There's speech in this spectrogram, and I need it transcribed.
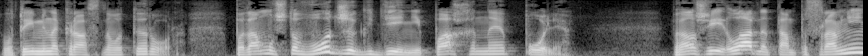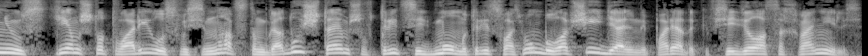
Вот именно красного террора. Потому что вот же где непаханное поле – Потому что, ладно, там по сравнению с тем, что творилось в 18 году, считаем, что в 37 и 38 был вообще идеальный порядок, и все дела сохранились.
